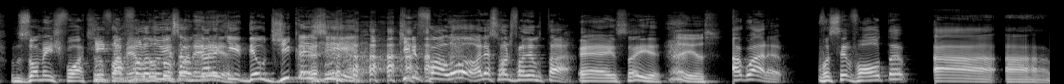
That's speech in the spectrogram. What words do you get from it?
Um dos homens fortes Quem do tá Flamengo, falando doutor isso é o cara que deu dicas de... O que ele falou, olha só onde o Flamengo tá. É, isso aí. É isso. Agora, você volta a, a,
